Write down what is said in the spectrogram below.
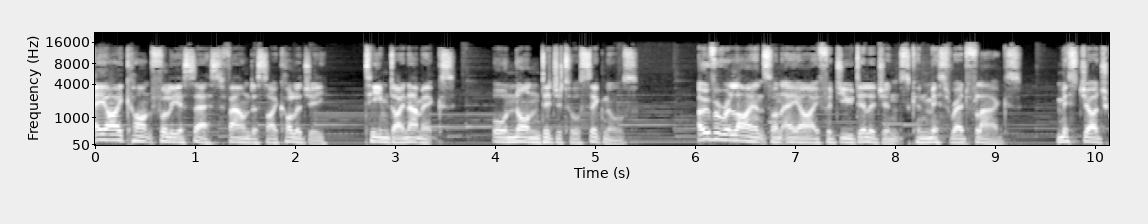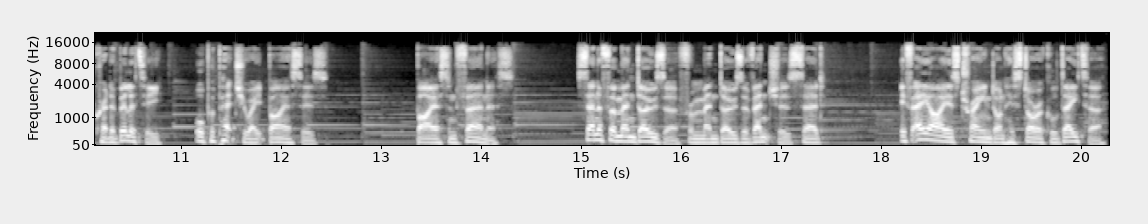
AI can't fully assess founder psychology, team dynamics, or non-digital signals. Over-reliance on AI for due diligence can miss red flags, misjudge credibility, or perpetuate biases. Bias and fairness. Sennifer Mendoza from Mendoza Ventures said, If AI is trained on historical data,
